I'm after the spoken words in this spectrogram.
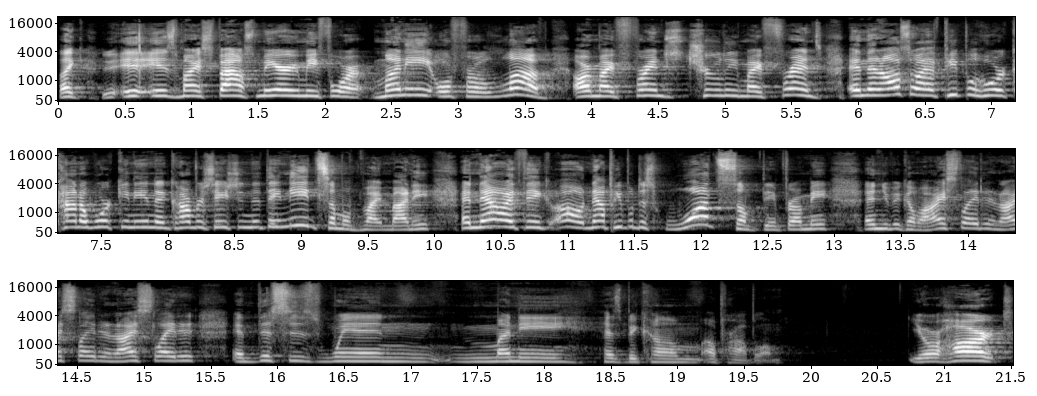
Like, is my spouse marrying me for money or for love? Are my friends truly my friends? And then also, I have people who are kind of working in a conversation that they need some of my money. And now I think, oh, now people just want something from me. And you become isolated and isolated and isolated. And this is when money has become a problem. Your heart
